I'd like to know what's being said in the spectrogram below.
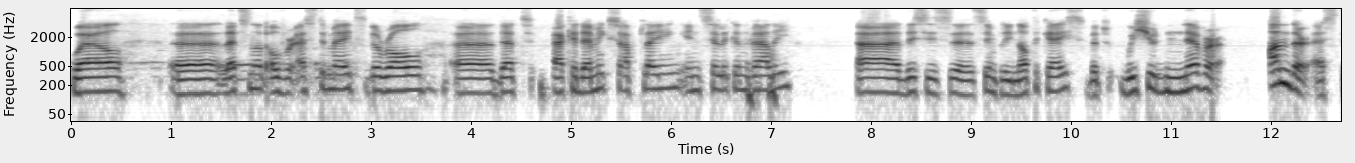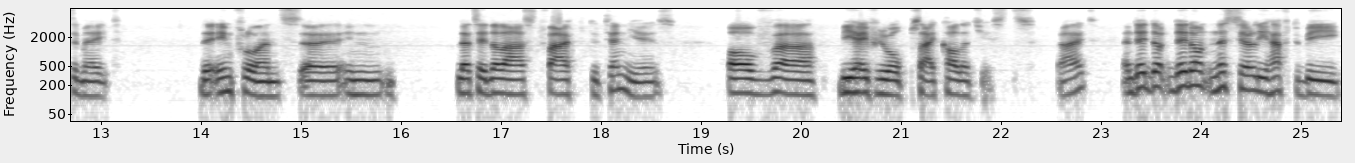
Well, uh, let's not overestimate the role uh, that academics are playing in Silicon Valley. Uh, this is uh, simply not the case, but we should never underestimate the influence uh, in, let's say, the last five to 10 years of behavioral psychologists, right? And they don't, they don't necessarily have to be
